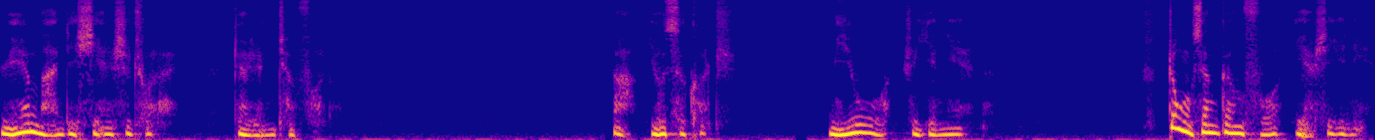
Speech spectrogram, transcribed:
圆满的显示出来，这人成佛了啊！由此可知，迷雾是一念的，众生跟佛也是一念，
